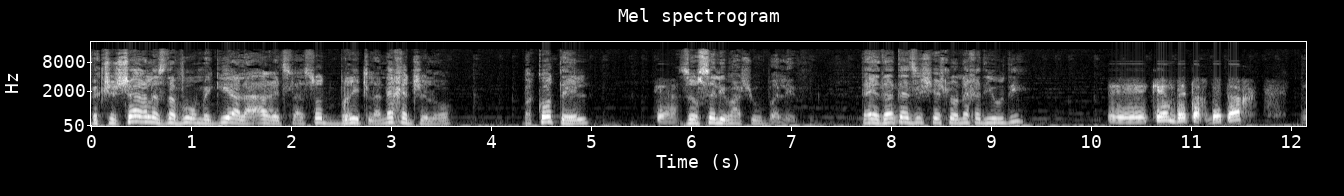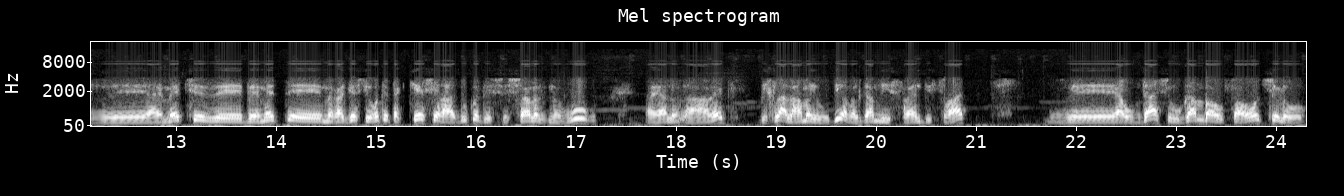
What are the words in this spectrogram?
וכששרלס נבור מגיע לארץ לעשות ברית לנכד שלו, בכותל, כן. זה עושה לי משהו בלב. אתה ידעת את זה שיש לו נכד יהודי? אה, כן, בטח, בטח. והאמת שזה באמת אה, מרגש לראות את הקשר ההדוק הזה ששרלז נבור היה לו לארץ, בכלל לעם היהודי, אבל גם לישראל בפרט. והעובדה שהוא גם בהופעות שלו,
